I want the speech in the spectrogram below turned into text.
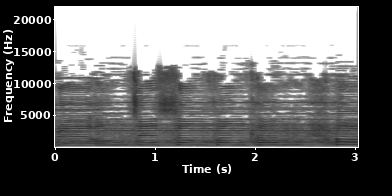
พระองค์จะทรงฟังคำ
